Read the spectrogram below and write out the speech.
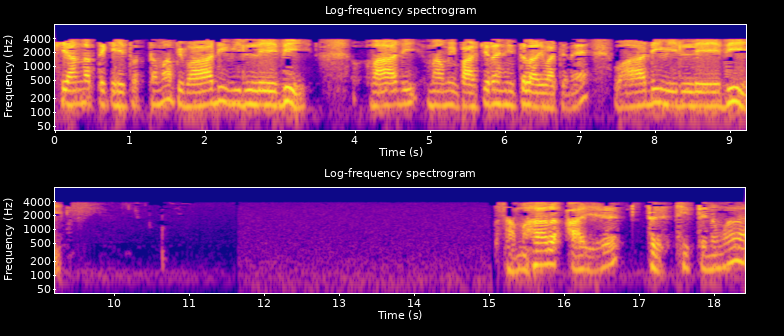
කියන්නත් එක හේතුවක් තමයි අපි වාඩි විල්ලේදී වාඩි මම මේ පාවිච්චි කරන හිතලා ඒ වචනේ වාඩි විල්ලේදී සමහර අයට හිතෙනවා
